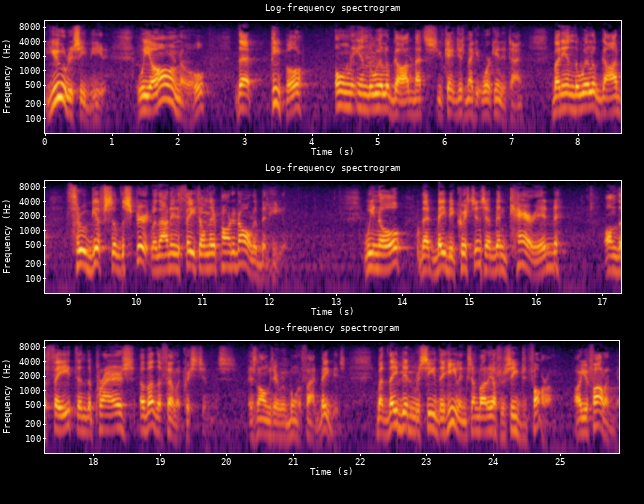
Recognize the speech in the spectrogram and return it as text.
you receive healing. We all know that people only in the will of God, that's you can't just make it work anytime, but in the will of God, through gifts of the Spirit without any faith on their part at all, have been healed. We know that baby Christians have been carried on the faith and the prayers of other fellow Christians, as long as they were bona fide babies. But they didn't receive the healing, somebody else received it for them. Are you following me?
